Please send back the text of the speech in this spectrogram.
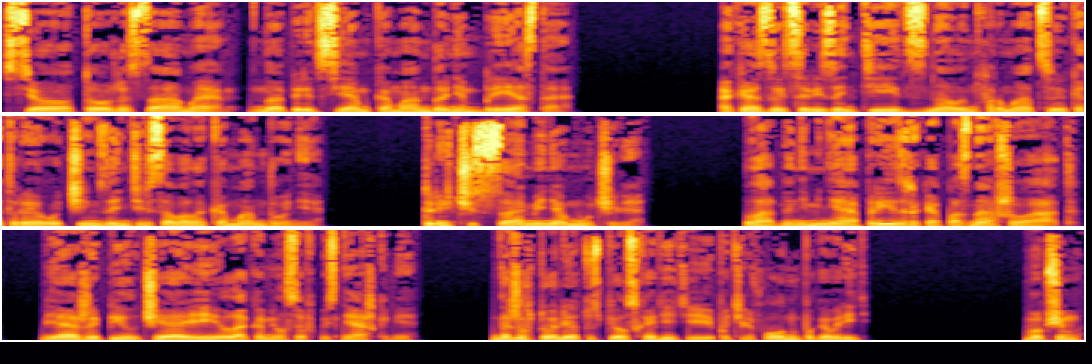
все то же самое, но перед всем командованием Бреста. Оказывается, византиец знал информацию, которая очень заинтересовала командование. Три часа меня мучили. Ладно, не меня, а призрака, познавшего ад. Я же пил чай и лакомился вкусняшками. Даже в туалет успел сходить и по телефону поговорить. В общем,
